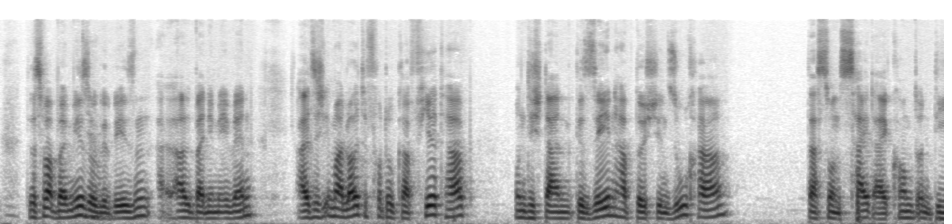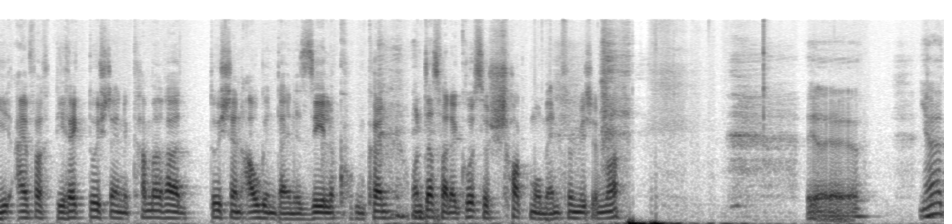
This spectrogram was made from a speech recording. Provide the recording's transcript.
das war bei mir ja. so gewesen, also bei dem Event, als ich immer Leute fotografiert habe und ich dann gesehen habe durch den Sucher, dass so ein Side-Eye kommt und die einfach direkt durch deine Kamera, durch dein Auge in deine Seele gucken können. Und das war der größte Schockmoment für mich immer. Ja, ja, ja. Ja,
